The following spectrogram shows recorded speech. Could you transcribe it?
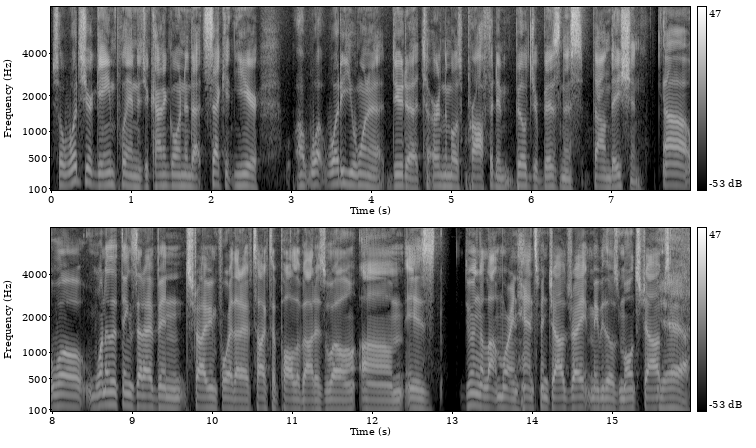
So, what's your game plan as you're kind of going into that second year? Uh, what what do you want to do to to earn the most profit and build your business foundation? Uh, well, one of the things that I've been striving for that I've talked to Paul about as well um, is doing a lot more enhancement jobs, right? Maybe those mulch jobs. Yeah.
